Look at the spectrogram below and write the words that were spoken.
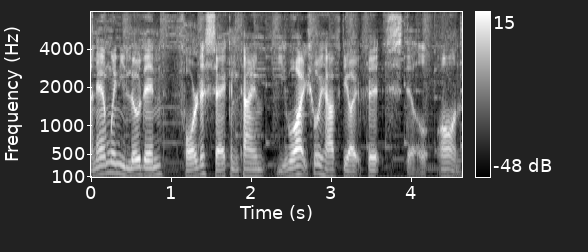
And then when you load in for the second time, you will actually have the outfit still on.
